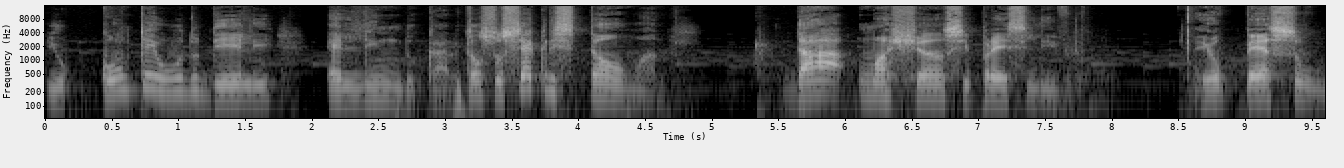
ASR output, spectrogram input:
E o conteúdo dele é lindo, cara. Então, se você é cristão, mano, dá uma chance para esse livro. Eu peço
